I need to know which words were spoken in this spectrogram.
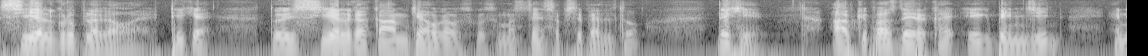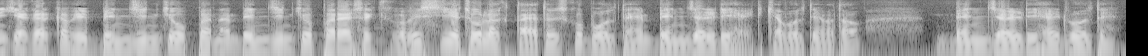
सी एल ग्रुप लगा हुआ है, ठीक है? तो इस सी एल का काम क्या होगा, उसको समझते हैं सबसे पहले तो। देखिए, आपके पास दे रखा है एक बेंजीन यानी कि अगर कभी बेंजीन के ऊपर ना बेंजीन के ऊपर ऐसे कभी सी एच ओ लगता है तो इसको बोलते हैं बेंजल्डिहाइड क्या बोलते हैं बताओ? बेंजल्डिहाइड बोलते हैं।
